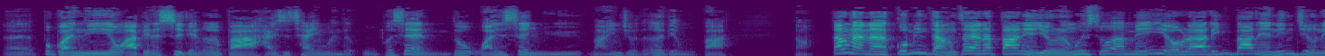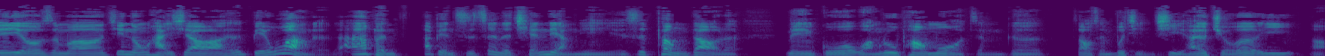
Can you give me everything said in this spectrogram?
呃，不管你用阿扁的四点二八还是蔡英文的五 percent，都完胜于马英九的二点五八啊。当然了，国民党在那八年，有人会说啊，没有啦，零八年、零九年有什么金融海啸啊？别忘了，阿本阿扁执政的前两年也是碰到了美国网络泡沫，整个。造成不景气，还有九二一啊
